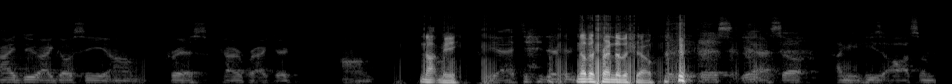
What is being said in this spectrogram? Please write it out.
I do. I go see um, Chris, chiropractor. Um, not me. yeah, Another friend of the show. Chris. Yeah. So I mean, he's awesome.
